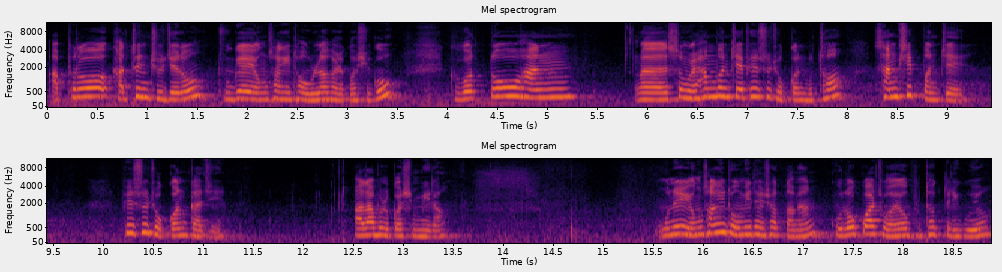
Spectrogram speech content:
앞으로 같은 주제로 두 개의 영상이 더 올라갈 것이고 그것도 한 어, 스물한 번째 필수 조건부터 삼십 번째 필수 조건까지 알아볼 것입니다. 오늘 영상이 도움이 되셨다면 구독과 좋아요 부탁드리고요.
